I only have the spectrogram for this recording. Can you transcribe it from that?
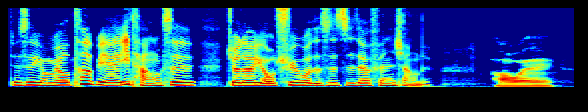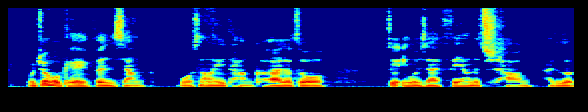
就是有没有特别一堂是觉得有趣或者是值得分享的？好诶、我觉得我可以分享我上了一堂课，它叫做这个英文实在非常的长，它叫做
